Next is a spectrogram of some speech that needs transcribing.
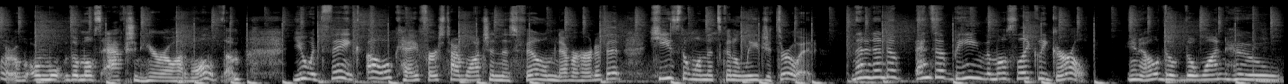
or, or mo- the most action hero out of all of them. You would think, oh, okay, first time watching this film, never heard of it. He's the one that's going to lead you through it. And then it end up ends up being the most likely girl. You know, the the one who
